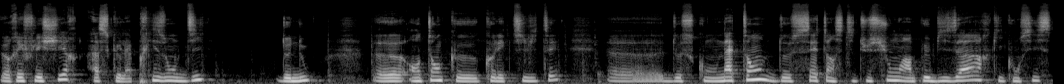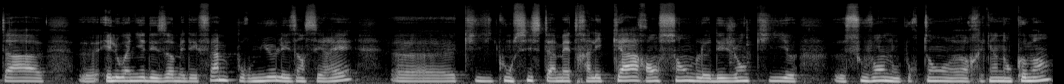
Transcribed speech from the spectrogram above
réfléchir à ce que la prison dit de nous euh, en tant que collectivité euh, de ce qu'on attend de cette institution un peu bizarre qui consiste à éloigner des hommes et des femmes pour mieux les insérer, qui consiste à mettre à l'écart ensemble des gens qui souvent n'ont pourtant rien en commun,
